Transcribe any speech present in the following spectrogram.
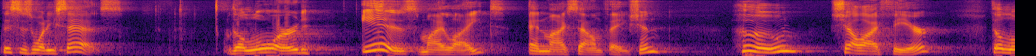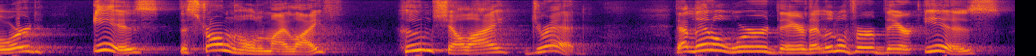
This is what he says. The Lord is my light and my salvation. Whom shall I fear? The Lord is the stronghold of my life. Whom shall I dread? That little word there, that little verb there is,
